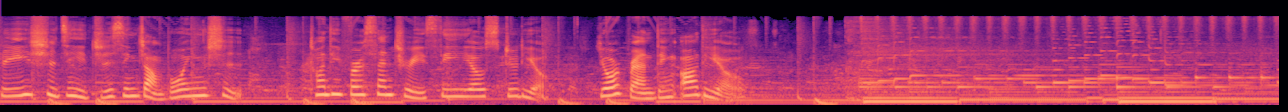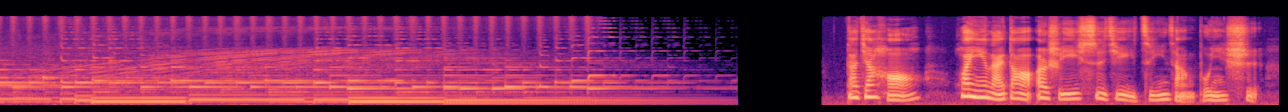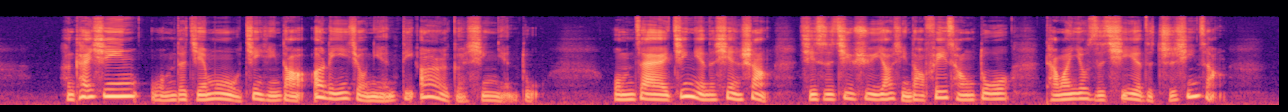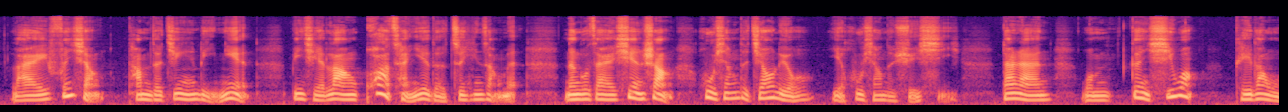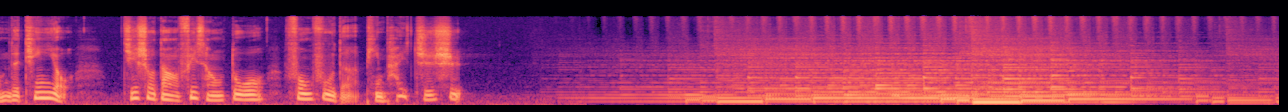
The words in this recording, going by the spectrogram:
十一世纪执行长播音室，Twenty First Century CEO Studio，Your Branding Audio。大家好，欢迎来到二十一世纪执行长播音室。很开心，我们的节目进行到二零一九年第二个新年度。我们在今年的线上，其实继续邀请到非常多台湾优质企业的执行长来分享他们的经营理念，并且让跨产业的执行长们能够在线上互相的交流，也互相的学习。当然，我们更希望。可以让我们的听友接受到非常多丰富的品牌知识。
